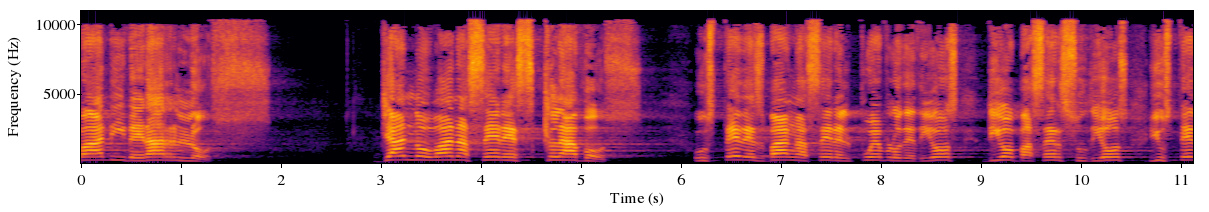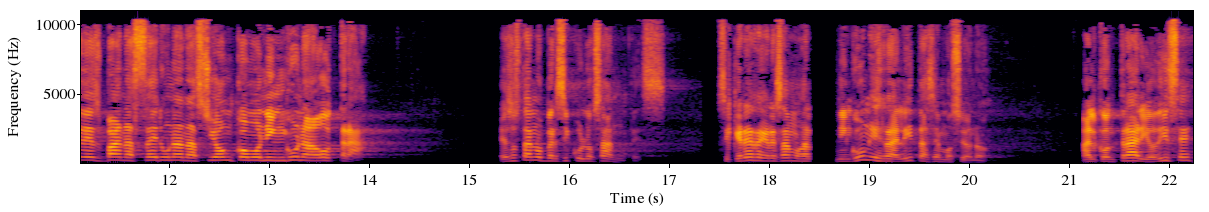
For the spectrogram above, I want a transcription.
va a liberarlos. Ya no van a ser esclavos. Ustedes van a ser el pueblo de Dios, Dios va a ser su Dios y ustedes van a ser una nación como ninguna otra. Eso está en los versículos antes. Si querés regresamos a... Ningún israelita se emocionó. Al contrario, dice,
